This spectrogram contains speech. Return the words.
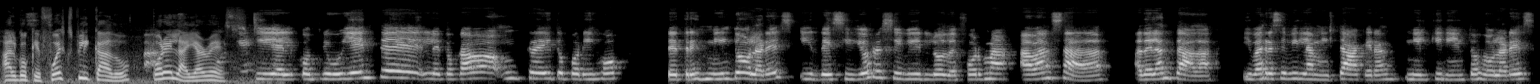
Algo que fue explicado por el IRS. Si el contribuyente le tocaba un crédito por hijo de 3.000 dólares y decidió recibirlo de forma avanzada, adelantada, iba a recibir la mitad, que eran 1.500 dólares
